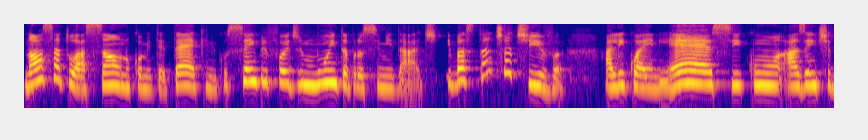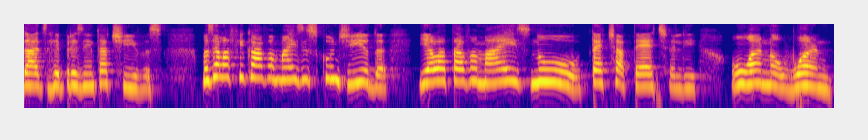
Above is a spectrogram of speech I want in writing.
Nossa atuação no comitê técnico sempre foi de muita proximidade e bastante ativa, ali com a ANS, com as entidades representativas. Mas ela ficava mais escondida e ela estava mais no tete a tete ali, one on one,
